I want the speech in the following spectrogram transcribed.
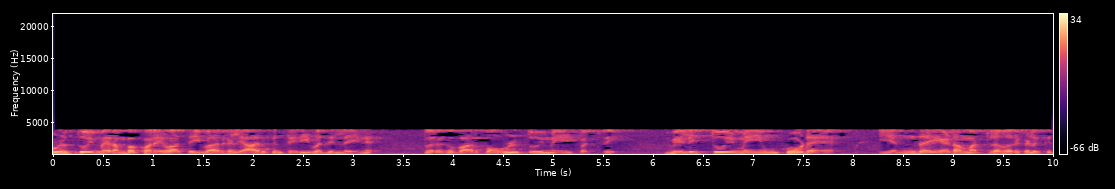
உள் தூய்மை ரொம்ப குறைவா செய்வார்கள் யாருக்கும் தெரிவதில்லைன்னு. பிறகு பார்ப்போம் உள் தூய்மையை பற்றி. வெளி தூய்மையும் கூட எந்த இடம் மற்றவர்களுக்கு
